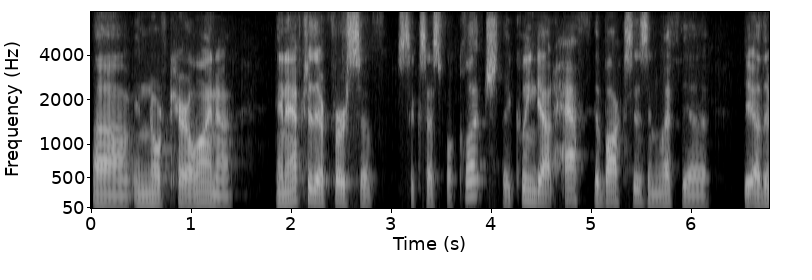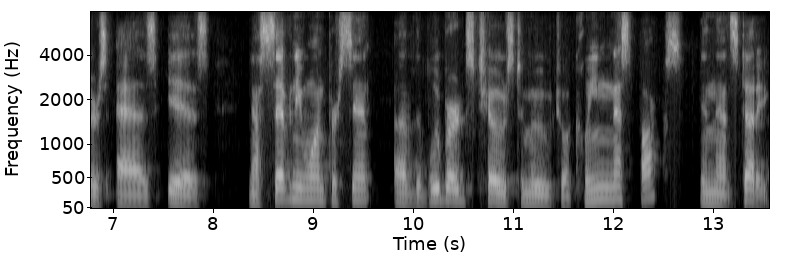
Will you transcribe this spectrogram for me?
uh, in North Carolina, and after their first successful clutch, they cleaned out half the boxes and left the, the others as is. Now, 71% of the bluebirds chose to move to a clean nest box in that study.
